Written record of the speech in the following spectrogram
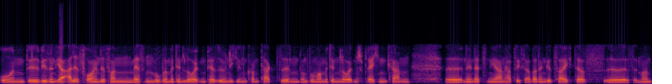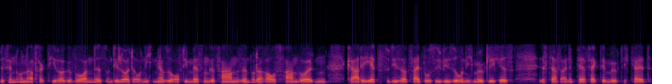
Und äh, wir sind ja alle Freunde von Messen, wo wir mit den Leuten persönlich in Kontakt sind und wo man mit den Leuten sprechen kann. Äh, in den letzten Jahren hat sich aber dann gezeigt, dass äh, es immer ein bisschen unattraktiver geworden ist und die Leute auch nicht mehr so auf die Messen gefahren sind oder rausfahren wollten. Gerade jetzt zu dieser Zeit, wo es sowieso nicht möglich ist, ist das eine perfekte Möglichkeit,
